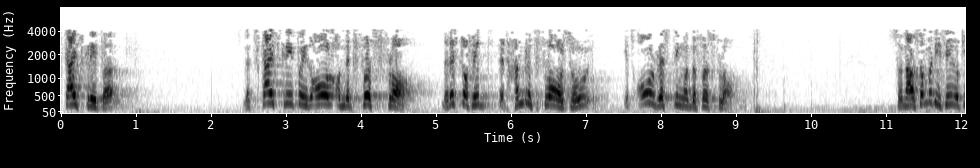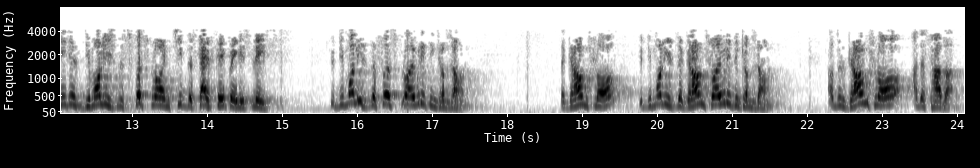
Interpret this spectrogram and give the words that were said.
skyscraper. That skyscraper is all on that first floor. The rest of it, that hundredth floor also, it's all resting on the first floor. So now somebody says, okay, just demolish this first floor and keep the skyscraper in its place. You demolish the first floor, everything comes down. The ground floor, you demolish the ground floor, everything comes down. Now this ground floor are the Sahaba.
